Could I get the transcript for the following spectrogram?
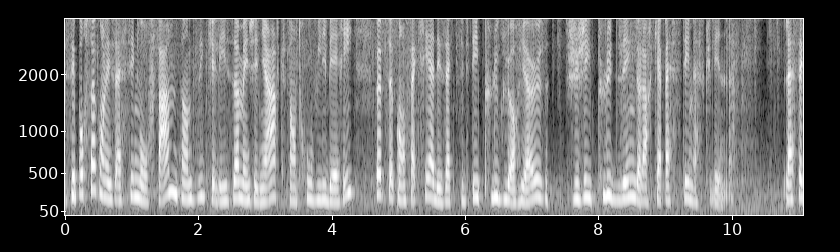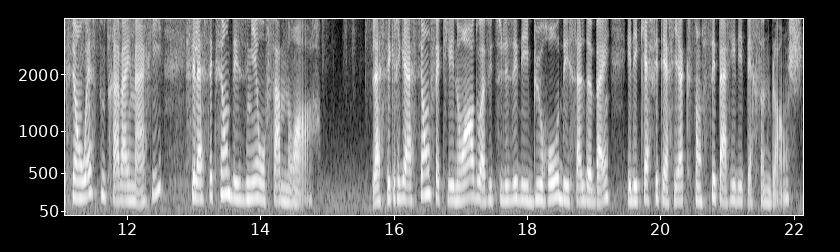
C'est pour ça qu'on les assigne aux femmes, tandis que les hommes ingénieurs qui s'en trouvent libérés peuvent se consacrer à des activités plus glorieuses, jugées plus dignes de leur capacité masculine. La section ouest où travaille Marie, c'est la section désignée aux femmes noires. La ségrégation fait que les Noirs doivent utiliser des bureaux, des salles de bain et des cafétérias qui sont séparés des personnes blanches.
